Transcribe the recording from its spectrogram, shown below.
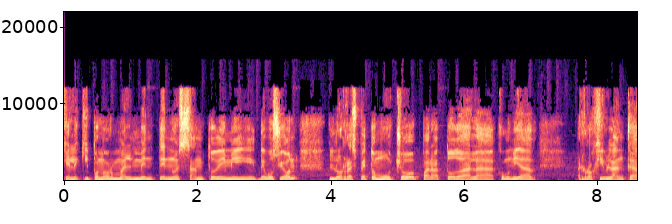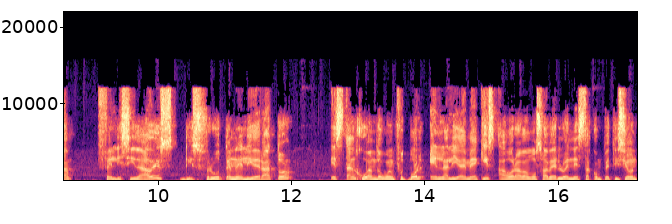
que el equipo normalmente no es santo de mi devoción. Lo respeto mucho para toda la comunidad rojiblanca. Felicidades, disfruten el liderato. Están jugando buen fútbol en la Liga MX. Ahora vamos a verlo en esta competición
